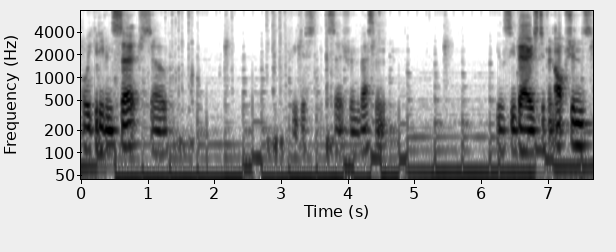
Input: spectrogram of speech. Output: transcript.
or we could even search. So if we just search for investment, you'll see various different options.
